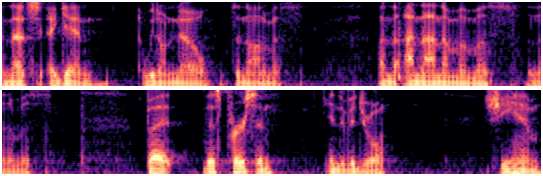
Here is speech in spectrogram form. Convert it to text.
and that's again, we don't know. It's anonymous, An- anonymous, anonymous. But this person, individual, she, him,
